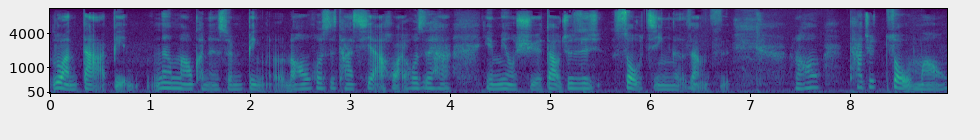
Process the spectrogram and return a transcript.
乱大便，那猫可能生病了，然后或是他吓坏，或是他也没有学到，就是受惊了这样子，然后他就揍猫，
